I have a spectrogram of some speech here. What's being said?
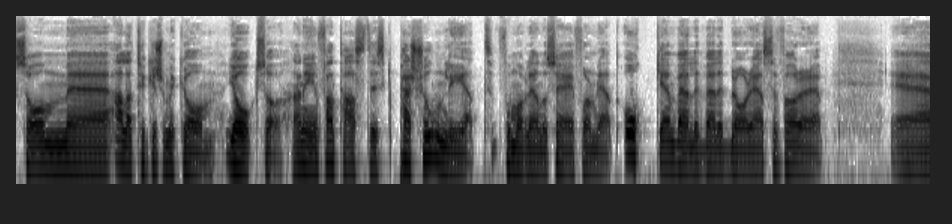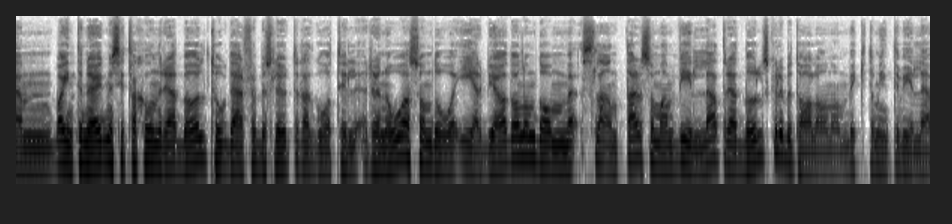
som eh, alla tycker så mycket om. Jag också. Han är en fantastisk personlighet, får man väl ändå säga i Formel 1, och en väldigt, väldigt bra racerförare. Ehm, var inte nöjd med situationen i Red Bull, tog därför beslutet att gå till Renault som då erbjöd honom de slantar som man ville att Red Bull skulle betala honom, vilket de inte ville.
